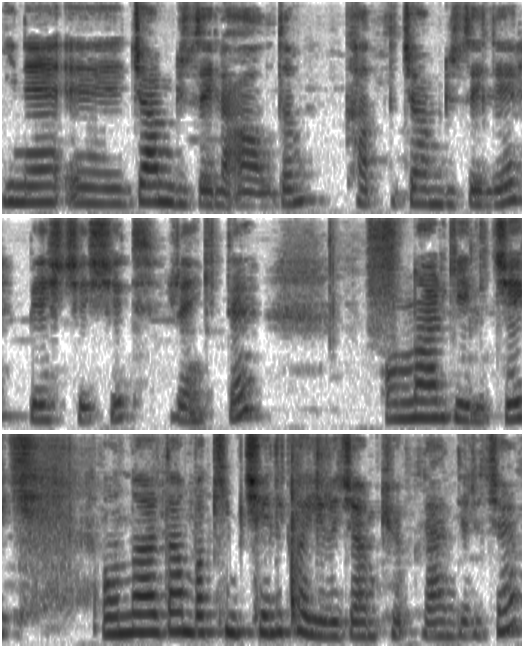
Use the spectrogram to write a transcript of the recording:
Yine e, cam güzeli aldım. Katlı cam güzeli 5 çeşit renkte. Onlar gelecek. Onlardan bakayım çelik ayıracağım, köklendireceğim.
